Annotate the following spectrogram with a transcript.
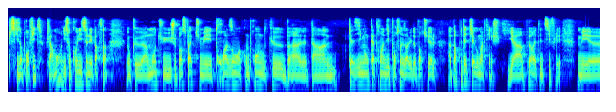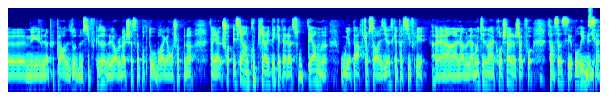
parce qu'ils en profitent, clairement, ils sont conditionnés par ça. Donc euh, à un moment, tu, je pense pas que tu mets trois ans à comprendre que bah, tu as un quasiment 90% des arbitres de Portugal, à part peut-être Thiago Martins, qui a un peu arrêté de siffler. Mais, euh, mais la plupart des autres ne sifflent que ça. D'ailleurs, le match, ça serait Porto au Braga en championnat. Enfin, est-ce qu'il y a un coup de pied arrêté qui est allé à son terme, où il n'y a pas Arthur Sorazias qui n'a pas sifflé euh, la, la, moitié d'un accrochage à chaque fois? Enfin, ça, c'est horrible. Et ça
